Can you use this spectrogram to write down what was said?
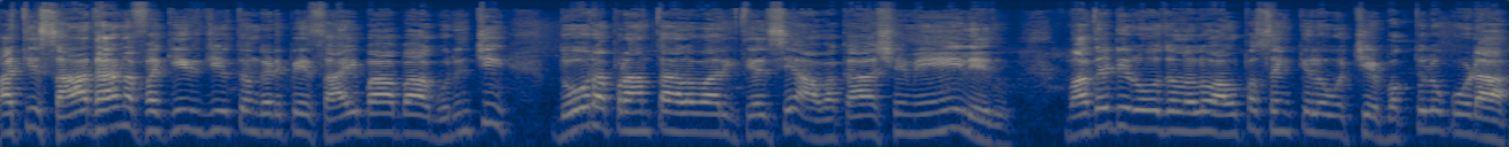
అతి సాధారణ ఫకీర్ జీవితం గడిపే సాయిబాబా గురించి దూర ప్రాంతాల వారికి తెలిసే అవకాశమే లేదు. మొదటి రోజులలో అల్ప సంఖ్యలో వచ్చే భక్తులు కూడా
